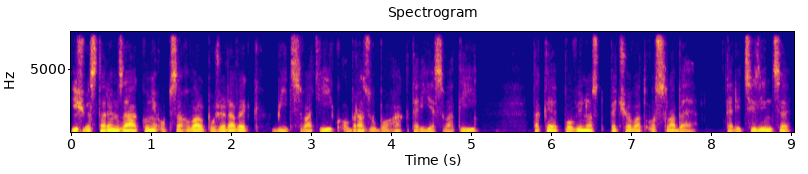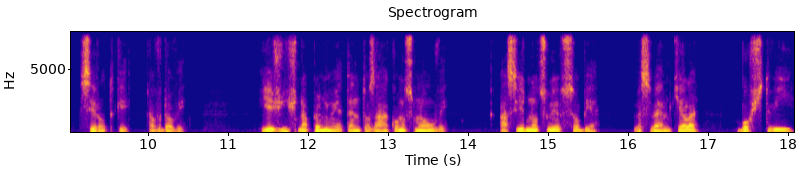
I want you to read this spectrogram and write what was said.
Již ve starém zákoně obsahoval požadavek být svatí k obrazu Boha, který je svatý, také povinnost pečovat o slabé, tedy cizince, sirotky a vdovy. Ježíš naplňuje tento zákon smlouvy a sjednocuje v sobě, ve svém těle, božství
